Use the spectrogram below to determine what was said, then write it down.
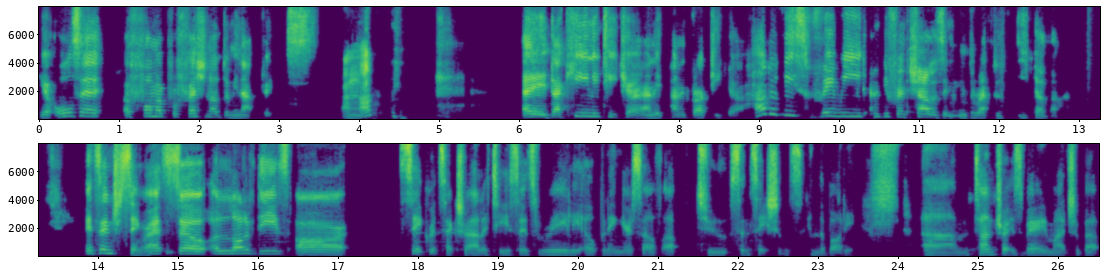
You're also a former professional dominatrix. Uh-huh. A Dakini teacher and a Tantra teacher. How do these varied and different Shalism interact with each other? It's interesting, right? So a lot of these are sacred sexuality. So it's really opening yourself up to sensations in the body. Um, Tantra is very much about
